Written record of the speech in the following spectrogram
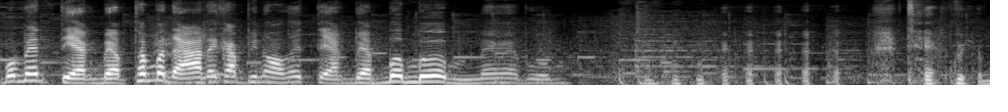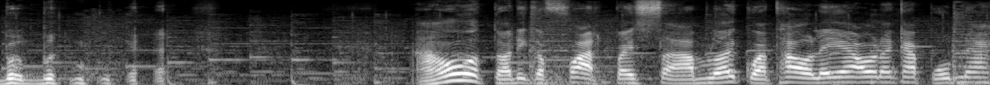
บ่แม่นแตกแบบธรรมดานะครับพี่น้องให้แตกแบบเบิ่มๆนะครับผมแตกแบบเบิ่มๆเอาตอนนี้ก็ฟาดไป 300 กว่าเท่าแล้วนะครับผมนะ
